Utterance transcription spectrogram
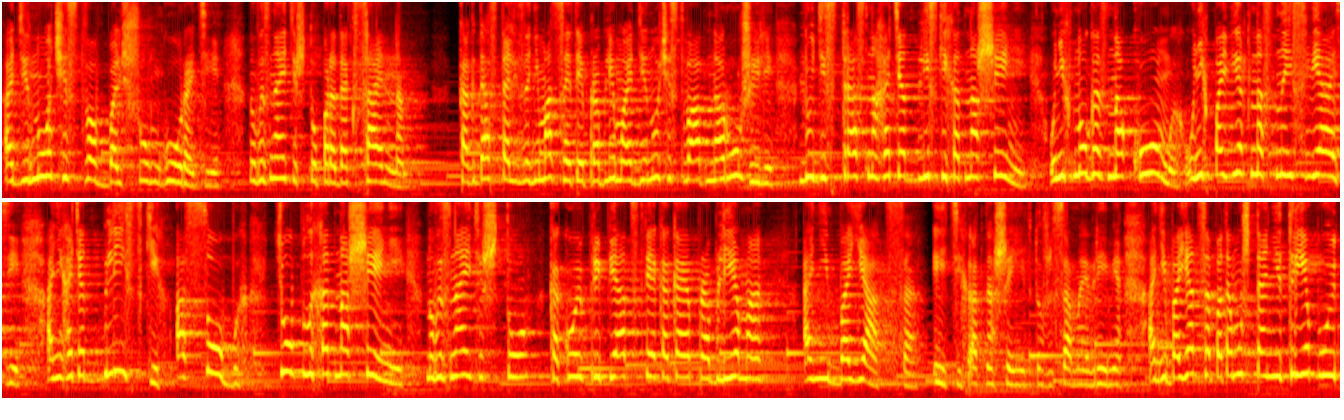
Одиночество в большом городе. Но вы знаете, что парадоксально – когда стали заниматься этой проблемой одиночества, обнаружили, люди страстно хотят близких отношений. У них много знакомых, у них поверхностные связи. Они хотят близких, особых, теплых отношений. Но вы знаете что? Какое препятствие, какая проблема? Они боятся этих отношений в то же самое время. Они боятся, потому что они требуют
